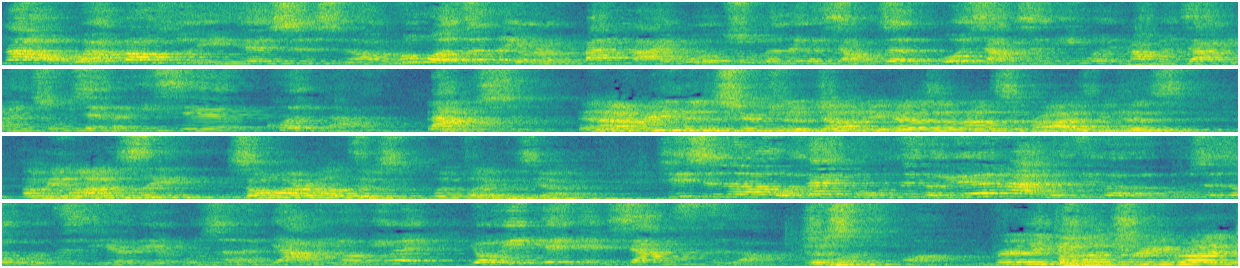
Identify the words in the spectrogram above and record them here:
那我要告诉你一件事实啊，如果真的有人搬来我住的那个小镇，我想是因为他们家里面出现了一些困难大事。And I read the description of John, you guys, and I'm not surprised because, I mean, honestly, some of my relatives look like this guy. 其实呢，我在读这个约翰的这个故事的时候，我自己人也不是很讶异哦，因为有一点点相似啊，这种情况。Really country, right?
